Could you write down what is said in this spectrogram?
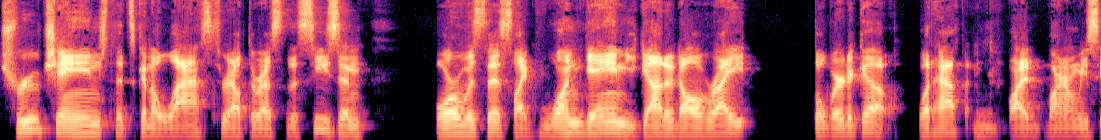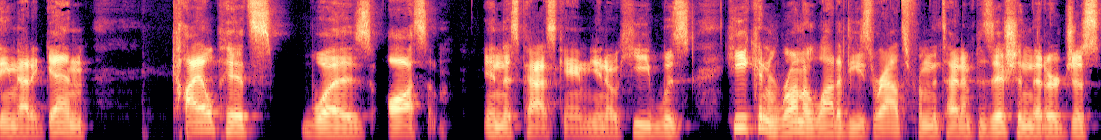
true change that's going to last throughout the rest of the season? Or was this like one game, you got it all right, but where to go? What happened? Mm. Why, why aren't we seeing that again? Kyle Pitts was awesome in this past game. You know, he was he can run a lot of these routes from the tight end position that are just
